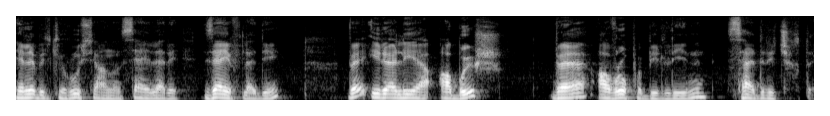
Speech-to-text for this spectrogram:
elə bil ki, Rusiyanın səyləri zəiflədi və irəliyə ABŞ və Avropa Birliyinin sədri çıxdı.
